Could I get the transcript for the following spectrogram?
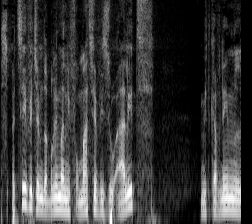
ספציפית שמדברים על אינפורמציה ויזואלית, מתכוונים ל,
